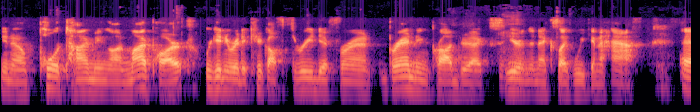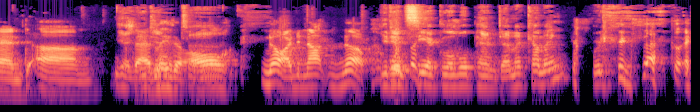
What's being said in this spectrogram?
you know, poor timing on my part. We're getting ready to kick off three different branding projects here in the next like week and a half, and um, Yeah, Sadly, they're uh, all. No, I did not. No, you didn't see a global pandemic coming. exactly,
